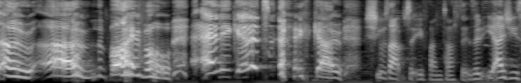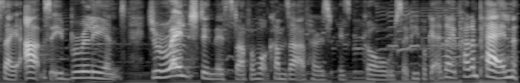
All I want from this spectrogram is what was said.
So, um, the Bible, any good? Go. She was absolutely fantastic. So, as you say, absolutely brilliant, drenched in this stuff, and what comes out of her is, is gold. So, people get a notepad and pen.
